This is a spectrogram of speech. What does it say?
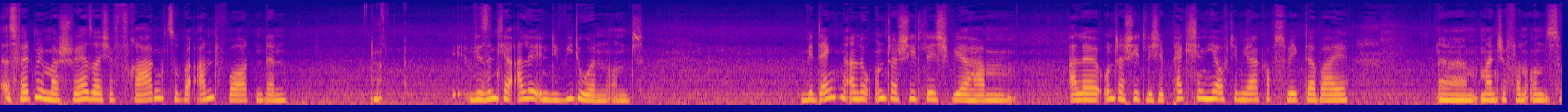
es fällt mir immer schwer, solche Fragen zu beantworten, denn wir sind ja alle Individuen und wir denken alle unterschiedlich. Wir haben alle unterschiedliche Päckchen hier auf dem Jakobsweg dabei. Ähm, manche von uns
